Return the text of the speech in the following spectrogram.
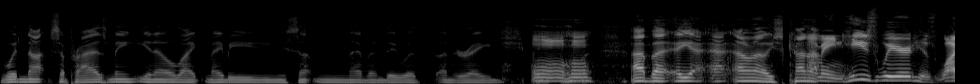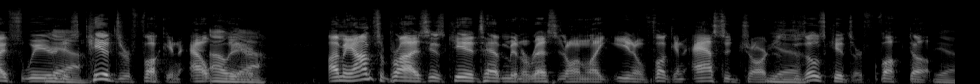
would not surprise me, you know, like maybe something having to do with underage people. Mhm. But, uh, but uh, yeah, I, I don't know. He's kind of. I mean, he's weird. His wife's weird. His kids are fucking out Oh, there. yeah. I mean, I'm surprised his kids haven't been arrested on like you know fucking acid charges Yeah. because those kids are fucked up. yeah.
